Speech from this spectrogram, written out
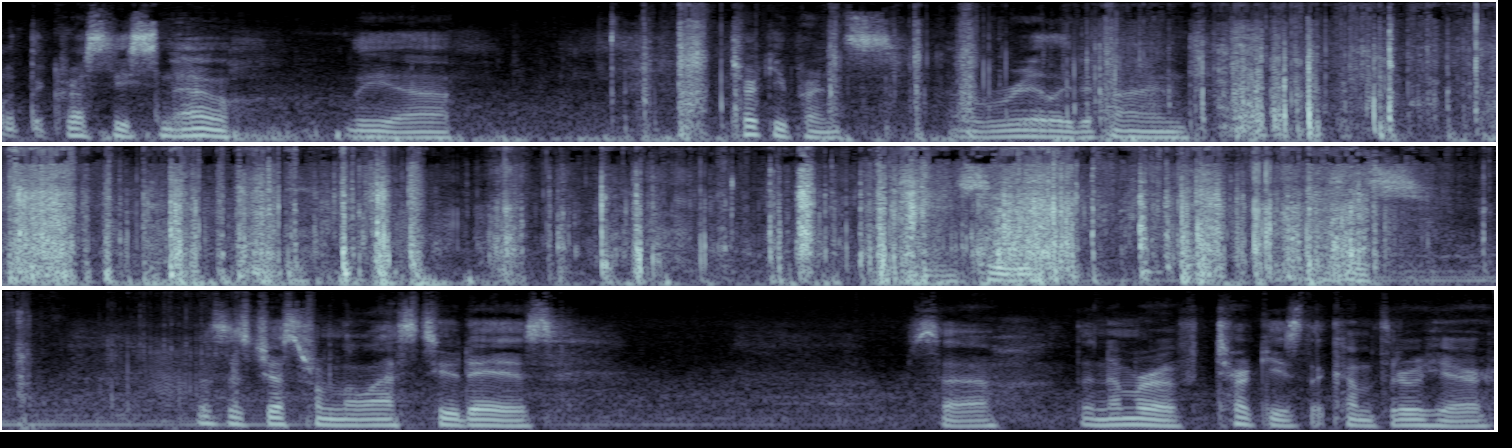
With the crusty snow, the uh, turkey prints are really defined. See this is, this is just from the last two days. So the number of turkeys that come through here,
